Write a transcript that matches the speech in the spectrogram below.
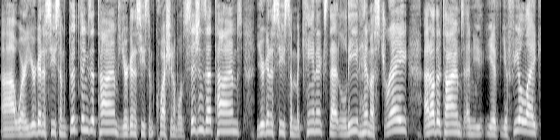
Uh, where you're going to see some good things at times, you're going to see some questionable decisions at times, you're going to see some mechanics that lead him astray at other times, and you you, you feel like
